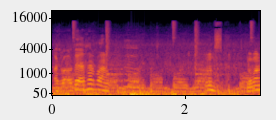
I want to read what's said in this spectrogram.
As ba ito asar pa? Hmm. Naman.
